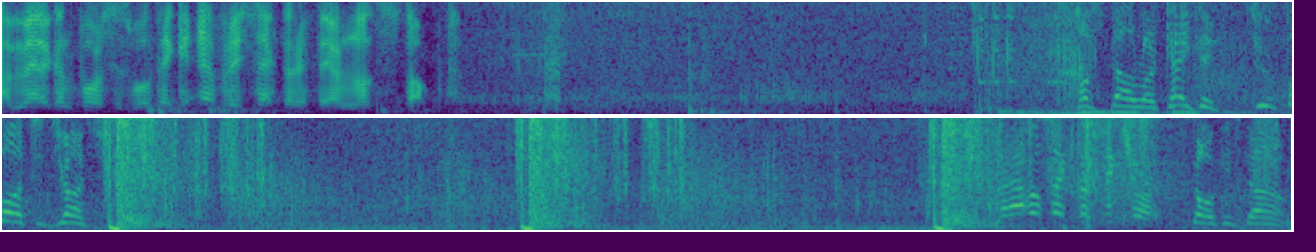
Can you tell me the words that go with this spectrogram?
American forces will take every sector if they are not stopped. Hostile located. Too far to judge. Bravo sector secure. Dog is down.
